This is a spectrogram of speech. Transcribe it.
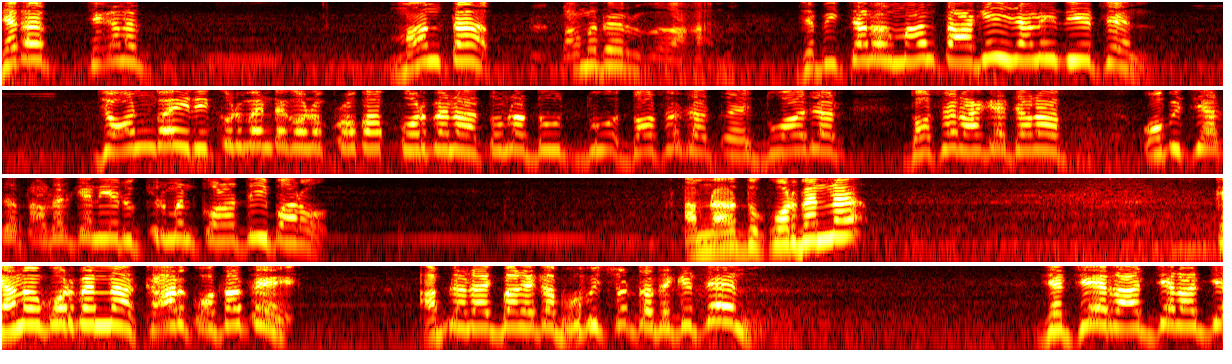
যেটা যেখানে মানতা, আমাদের, যে বিচারক মানতা আগেই জানিয়ে দিয়েছেন যে অনগোয়িং রিক্রুটমেন্টে কোনো প্রভাব পড়বে না। তোমরা দু দশ হাজার দু হাজার দশের আগে যারা ওবিসি আছে, তাদেরকে নিয়ে রিক্রুটমেন্ট করাতেই পারো। আপনারা তো করবেন না। কেন করবেন না? কার কথাতে? আপনারা একবার এটা ভবিষ্যৎটা দেখেছেন? যে যে রাজ্যে রাজ্যে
